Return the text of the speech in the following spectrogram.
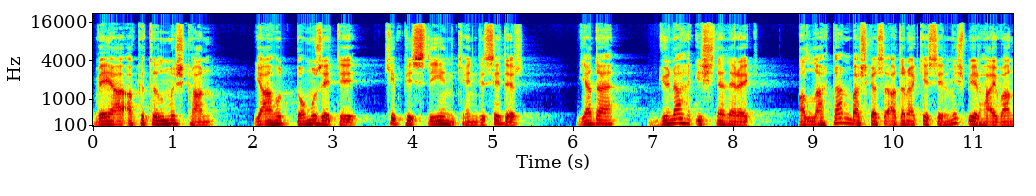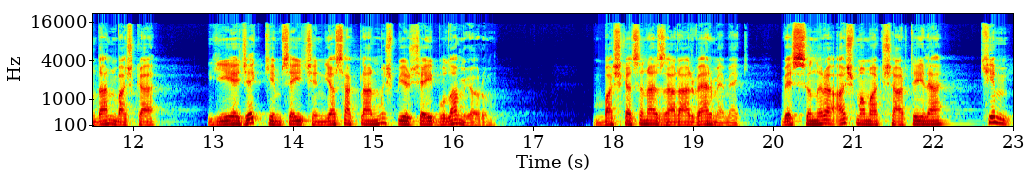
veya akıtılmış kan yahut domuz eti ki pisliğin kendisidir ya da günah işlenerek Allah'tan başkası adına kesilmiş bir hayvandan başka yiyecek kimse için yasaklanmış bir şey bulamıyorum. Başkasına zarar vermemek ve sınırı aşmamak şartıyla kim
